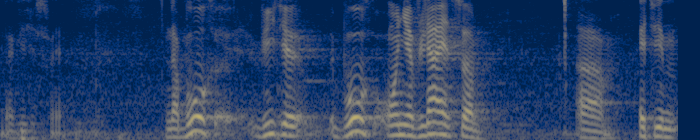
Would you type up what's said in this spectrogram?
На грехи своей. Да, Бог, видите, Бог, Он является а, этим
